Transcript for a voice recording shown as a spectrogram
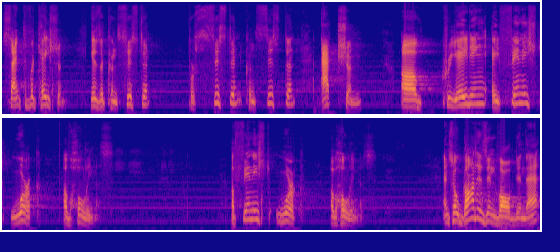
Sanctification is a consistent persistent, consistent action of creating a finished work of holiness. A finished work of holiness. And so God is involved in that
